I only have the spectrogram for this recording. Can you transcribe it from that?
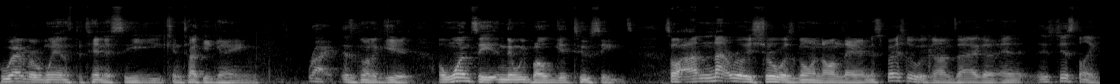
whoever wins the Tennessee Kentucky game Right. is going to get a one seed, and then we both get two seeds. So I'm not really sure what's going on there, and especially with Gonzaga, and it's just like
